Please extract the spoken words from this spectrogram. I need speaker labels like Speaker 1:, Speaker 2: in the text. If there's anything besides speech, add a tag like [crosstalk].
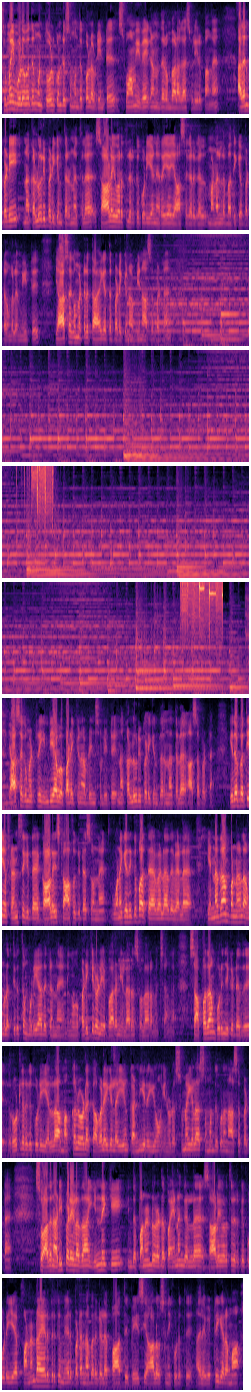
Speaker 1: சுமை முழுவதும் உன் தோல் கொண்டு சுமந்துக்கொள் அப்படின்ட்டு சுவாமி விவேகானந்தர் ரொம்ப அழகாக சொல்லியிருப்பாங்க. அதன்படி நான் கல்லூரி படிக்கும் தருணத்தில் சாலை ஓரத்தில் இருக்கக்கூடிய நிறைய யாசகர்கள் மணலில் பாதிக்கப்பட்டவங்களை மீட்டு யாசகமற்ற தாயகத்தை படைக்கணும் அப்படின்னு ஆசைப்பட்டேன். யாசகமற்ற இந்தியாவை படைக்கணும் அப்படின்னு சொல்லிட்டு நான் கல்லூரி படிக்கும் தருணத்தில் ஆசைப்பட்டேன். இதை பற்றி என் ஃப்ரெண்ட்ஸுக்கிட்ட காலேஜ் ஸ்டாஃபுக்கிட்ட சொன்னேன். உனக்கு எதுக்குப்பா தேவையில்லாத வேலை? என்ன தான் பண்ணாலும் அவங்கள திருத்த முடியாது கண்ணு. நீங்கள் உங்கள் படிக்கிற வழியை பாருன்னு எல்லாரும் சொல்ல ஆரம்பித்தாங்க ஸோ அப்போ தான் புரிஞ்சுக்கிட்டது. ரோட்டில் இருக்கக்கூடிய எல்லா மக்களோட கவலைகளையும் கண்ணீரையும் என்னோட சுமைகளாக சுமந்துக்கணும்னு ஆசைப்பட்டேன். ஸோ அதன் அடிப்படையில் தான் இன்றைக்கி இந்த பன்னெண்டு வருட பயணங்களில் சாலையோரத்தில் இருக்கக்கூடிய பன்னெண்டாயிரத்திற்கு மேற்பட்ட நபர்களை பார்த்து பேசி ஆலோசனை கொடுத்து அதில் வெற்றிகரமாக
